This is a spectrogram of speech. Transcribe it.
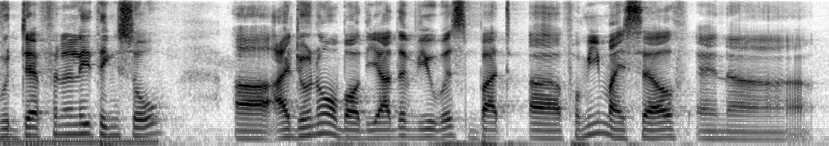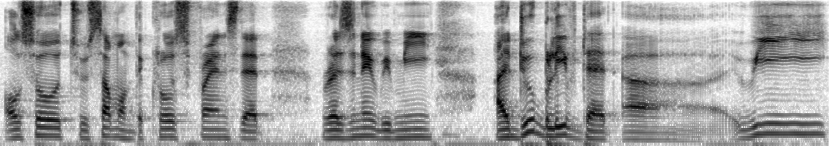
would definitely think so. Uh, I don't know about the other viewers, but uh, for me myself, and uh, also to some of the close friends that resonate with me, I do believe that uh, we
